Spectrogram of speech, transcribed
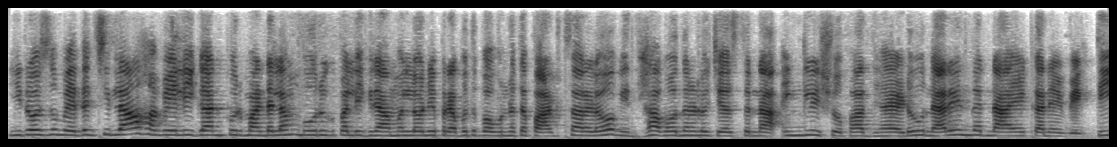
ఈ రోజు మెదక్ జిల్లా హవేలీ గన్పూర్ మండలం బూరుగుపల్లి గ్రామంలోని ప్రభుత్వ ఉన్నత పాఠశాలలో విద్యాబోధనలు చేస్తున్న ఇంగ్లీష్ ఉపాధ్యాయుడు నరేందర్ నాయక్ అనే వ్యక్తి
